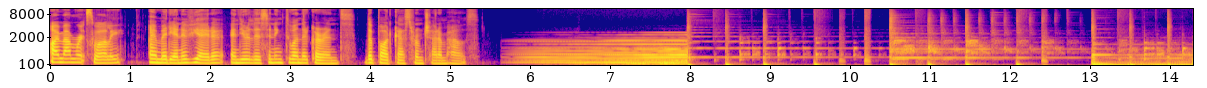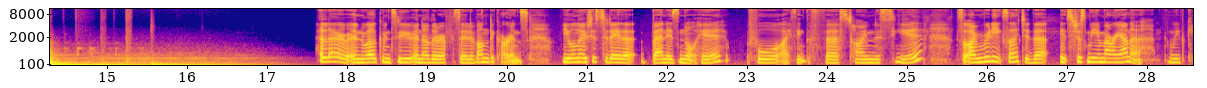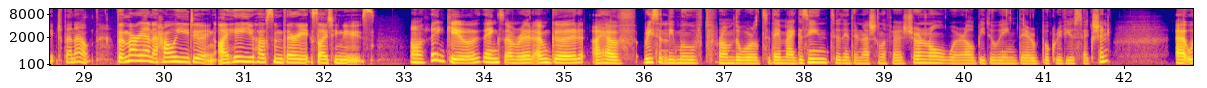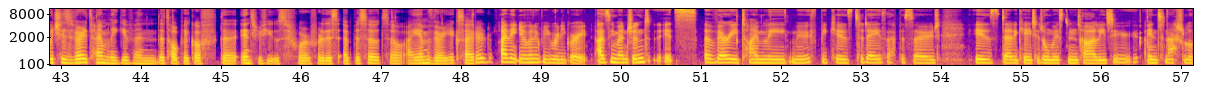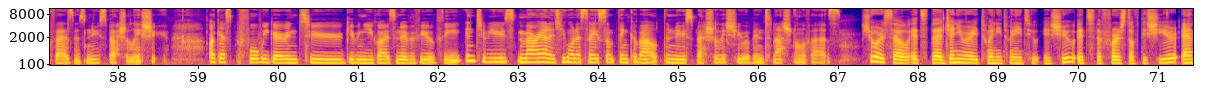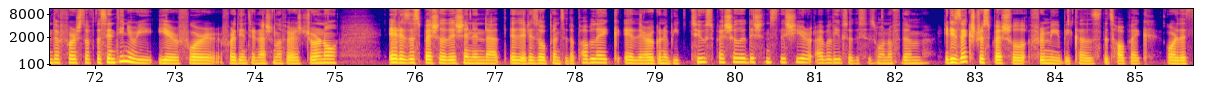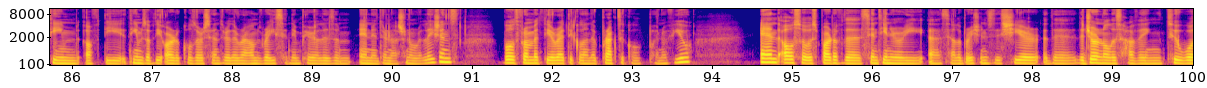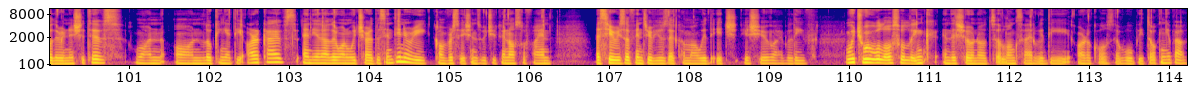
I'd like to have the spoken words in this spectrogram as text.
I'm Amrit Swali. I'm Mariana Vieira, and you're listening to Undercurrents, the podcast from Chatham House. Hello, and welcome to another episode of Undercurrents. You'll notice today that Ben is not here for, I think, the first time this year. So I'm really excited that it's just me and Mariana. We've kicked Ben out. But Mariana, how are you doing? I hear you have some very exciting news. Oh, thank you. Thanks, Amrit. I'm good. I have recently moved from the World Today magazine to the International Affairs Journal, where I'll be doing their book review section uh, which is very timely given the topic of the interviews for, for this episode. So I am very excited. I think you're going to be really great. As you mentioned, it's a very timely move because today's episode is dedicated almost entirely to International Affairs' new special issue. I guess before we go into giving you guys an overview of the interviews, Mariana, do you want to say something about the new special issue of International Affairs? Sure. So it's the January 2022 issue. It's the first of this year and the first of the centenary year for, for the International Affairs Journal. It is a special edition in that it is open to the public. Eh, there are going to be two special editions this year, I believe. So this is one of them. It is extra special for me because the topic or the theme of the themes of the articles are centered around race and imperialism in international relations, both from a theoretical and a practical point of view. And also, as part of the centenary uh, celebrations this year, the, the journal is having two other initiatives one on looking at the archives, and the another one, which are the centenary conversations, which you can also find a series of interviews that come out with each issue, I believe, which we will also link in the show notes alongside with the articles that we'll be talking about.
